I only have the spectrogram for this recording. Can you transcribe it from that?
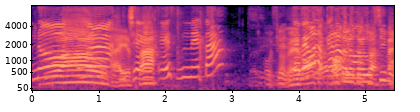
No, Ahí manches, está. ¿es neta? Okay. Te veo a la cara. Ahorita lo no. traducimos.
